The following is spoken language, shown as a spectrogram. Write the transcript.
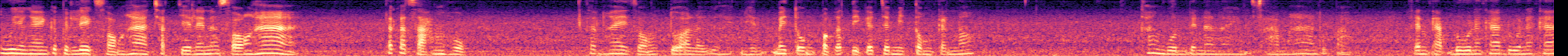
ดูยังไงก็เป็นเลขสองห้าชัดเจนเลยนะสองห้า แล้วก็สามหกท่านให้สองตัวเลยเห็นไม่ตรงปกติก็จะมีตรงกันเนาะข้างบนเป็นอะไรสามห้าหรือเปล่าแฟนกลับดูนะคะดูนะคะ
